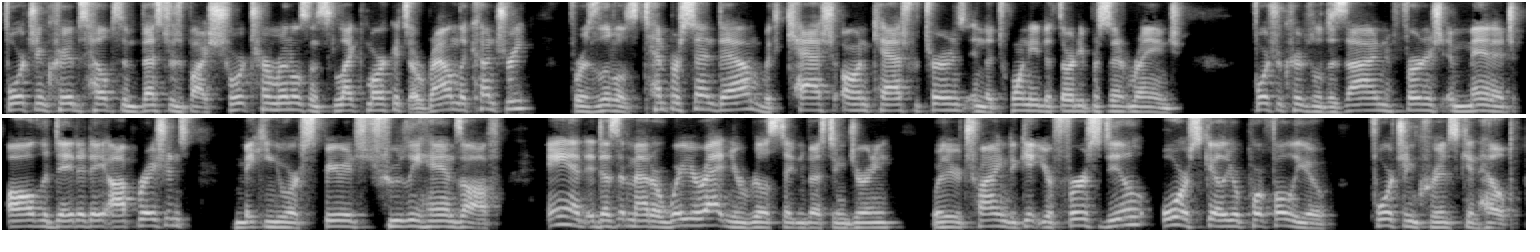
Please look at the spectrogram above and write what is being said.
Fortune Cribs helps investors buy short term rentals in select markets around the country for as little as 10% down with cash on cash returns in the 20 to 30% range. Fortune Cribs will design, furnish, and manage all the day to day operations, making your experience truly hands off. And it doesn't matter where you're at in your real estate investing journey, whether you're trying to get your first deal or scale your portfolio, Fortune Cribs can help.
